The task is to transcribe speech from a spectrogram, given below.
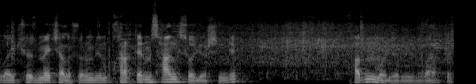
Olayı çözmeye çalışıyorum. Bizim karakterimiz hangisi oluyor şimdi? Kadın mı oluyor bizim karakter?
